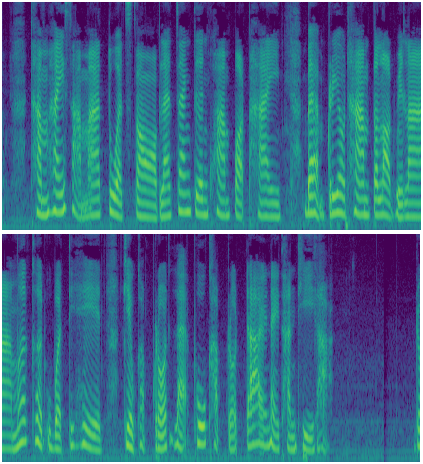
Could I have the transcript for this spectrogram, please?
ถทำให้สามารถตรวจสอบและแจ้งเตือนความปลอดภัย แบบเรียลไทม์ตลอดเวลาเมื่อเกิดอุบัติเหตุ เกี่ยวกับรถและผู้ขับรถได้ในทันทีค่ะ โด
